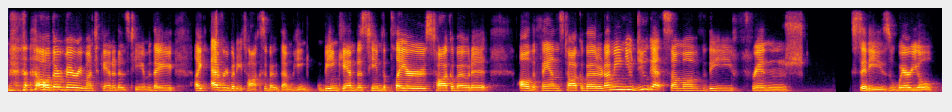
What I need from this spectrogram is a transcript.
oh, they're very much Canada's team. They like everybody talks about them being being Canada's team. The players talk about it all the fans talk about it. I mean, you do get some of the fringe cities where you'll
